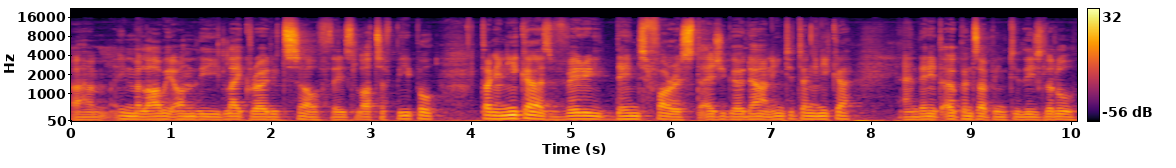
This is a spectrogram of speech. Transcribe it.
um, in Malawi, on the lake road itself. There's lots of people. Tanganyika is very dense forest as you go down into Tanganyika, and then it opens up into these little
